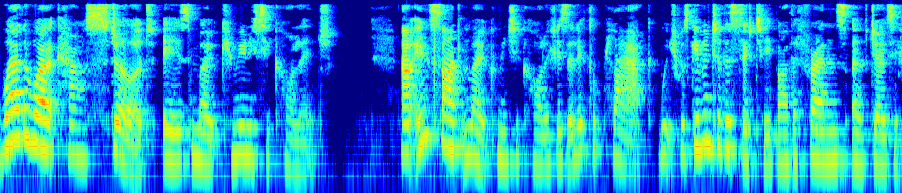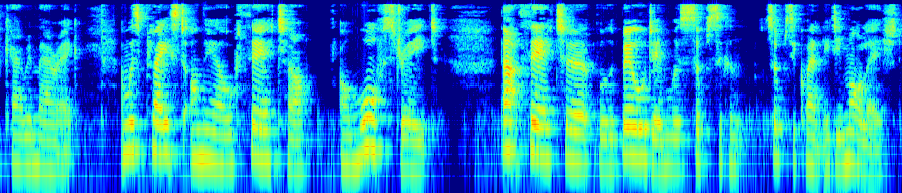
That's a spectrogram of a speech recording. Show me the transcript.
Where the workhouse stood is Moat Community College. Now inside Moat Community College is a little plaque which was given to the city by the Friends of Joseph Carey Merrick and was placed on the old theatre on Wharf Street. That theatre, or the building, was subsequent, subsequently demolished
